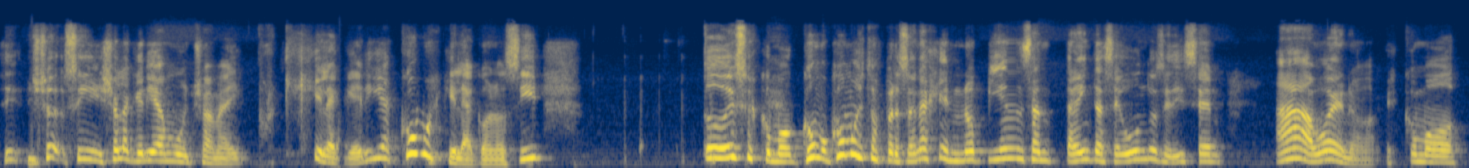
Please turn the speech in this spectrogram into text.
sí, yo, sí, yo la quería mucho a May. ¿Por qué la quería? ¿Cómo es que la conocí? Todo eso es como, ¿cómo, cómo estos personajes no piensan 30 segundos y dicen, ah, bueno, es como,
